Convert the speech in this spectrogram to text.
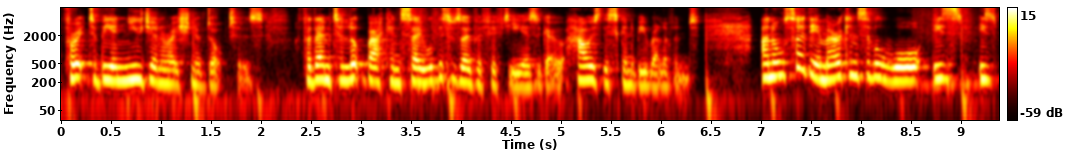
for it to be a new generation of doctors for them to look back and say, well, this was over 50 years ago. How is this going to be relevant? And also, the American Civil War is, is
